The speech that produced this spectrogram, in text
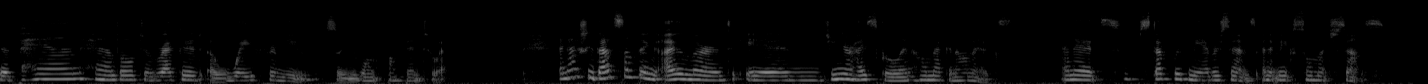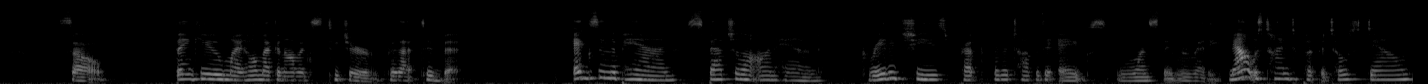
The pan handle directed away from you so you won't bump into it. And actually, that's something I learned in junior high school in home economics. And it's stuck with me ever since, and it makes so much sense. So, thank you, my home economics teacher, for that tidbit. Eggs in the pan, spatula on hand, grated cheese prepped for the top of the eggs once they were ready. Now it was time to put the toast down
